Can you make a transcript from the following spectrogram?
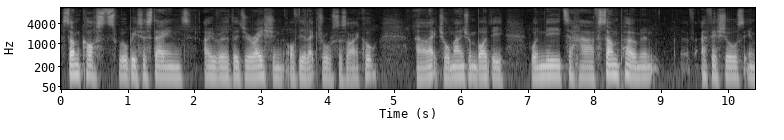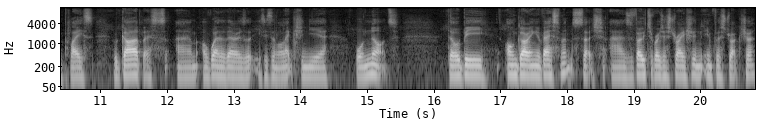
Some costs will be sustained over the duration of the electoral cycle. An electoral management body will need to have some permanent officials in place regardless um, of whether there is a, it is an election year or not. There will be ongoing investments such as voter registration infrastructure,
